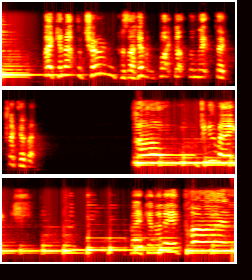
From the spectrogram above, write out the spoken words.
Making up the tune because I haven't quite got the, the click of it. How do you make bacon and egg pie.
